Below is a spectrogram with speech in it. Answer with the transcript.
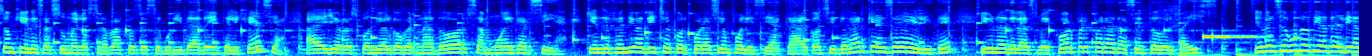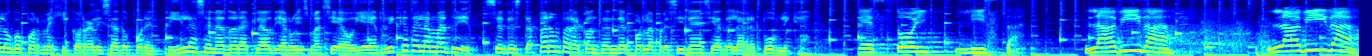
son quienes asumen los trabajos de seguridad e inteligencia. A ello respondió el gobernador Samuel García, quien defendió a dicha corporación policíaca al considerar que es de élite y una de las mejor preparadas en todo el país. En el segundo día del diálogo por México realizado por el PRI, la senadora Claudia Ruiz Macieo y Enrique de la Madrid se destaparon para contender por la presidencia de la República. Estoy lista. La vida, la vida,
